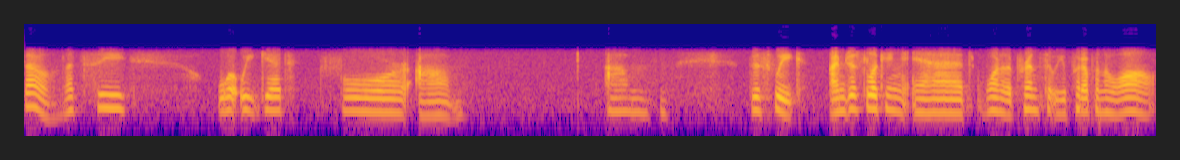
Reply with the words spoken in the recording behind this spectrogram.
So let's see what we get for um, um, this week. I'm just looking at one of the prints that we put up on the wall,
